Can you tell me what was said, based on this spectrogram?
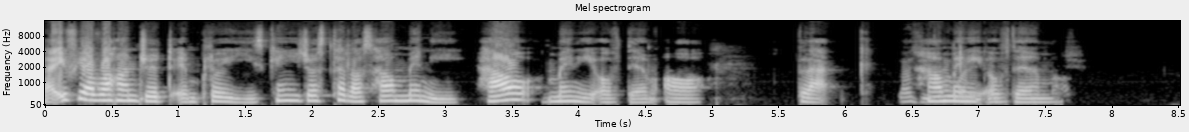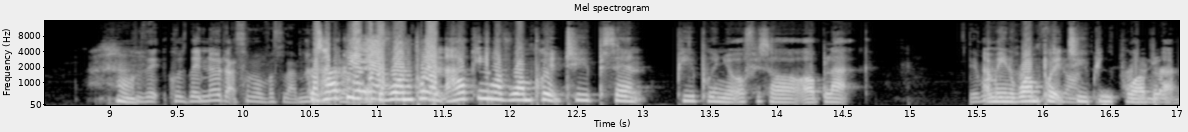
Like if you have 100 employees, can you just tell us how many how many of them are black? how many of them because hmm. they, they, know that some of us like because how can you have one point how can you have 1.2 percent people in your office are, are black. I mean, one point two people are black.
